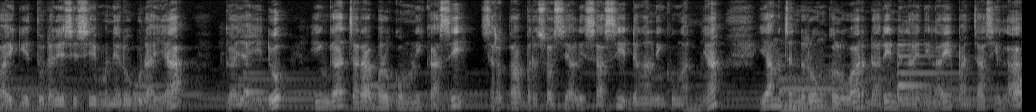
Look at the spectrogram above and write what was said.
baik itu dari sisi meniru budaya, gaya hidup, hingga cara berkomunikasi serta bersosialisasi dengan lingkungannya yang cenderung keluar dari nilai-nilai Pancasila.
